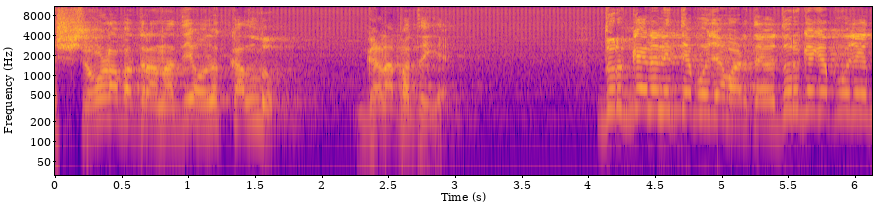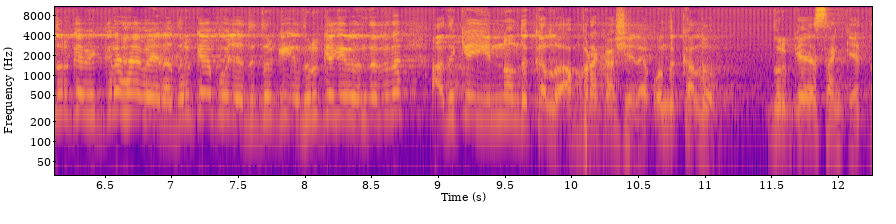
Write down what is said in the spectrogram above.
ಶ್ರವಣಭದ್ರ ನದಿಯ ಒಂದು ಕಲ್ಲು ಗಣಪತಿಗೆ. ದುರ್ಗೆನ ನಿತ್ಯ ಪೂಜೆ ಮಾಡ್ತೇವೆ. ದುರ್ಗೆಗೆ ಪೂಜೆಗೆ ದುರ್ಗೆ ವಿಗ್ರಹವೇ ಇಲ್ಲ. ದುರ್ಗೆ ಪೂಜೆ, ದುರ್ಗೆಗೆ ದುರ್ಗೆಗೆ ಅಂತಂದರೆ ಅದಕ್ಕೆ ಇನ್ನೊಂದು ಕಲ್ಲು ಅಭ್ರಕಶಿಲೆ ಒಂದು ಕಲ್ಲು ದುರ್ಗೆಯ ಸಂಕೇತ.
